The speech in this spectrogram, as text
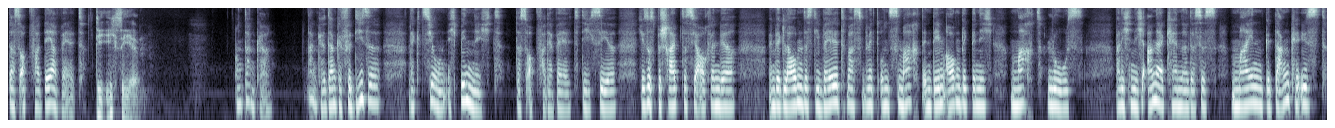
das Opfer der Welt, die ich sehe. Und danke, danke, danke für diese Lektion. Ich bin nicht das Opfer der Welt, die ich sehe. Jesus beschreibt es ja auch, wenn wir, wenn wir glauben, dass die Welt was mit uns macht. In dem Augenblick bin ich machtlos, weil ich nicht anerkenne, dass es mein Gedanke ist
